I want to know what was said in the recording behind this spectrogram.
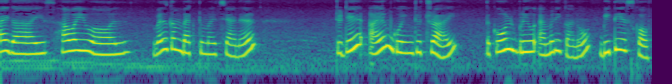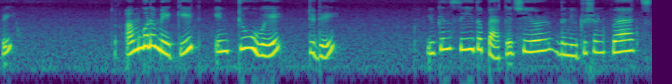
Hi guys, how are you all? Welcome back to my channel. Today I am going to try the cold brew americano BTS coffee. I'm gonna make it in two way today. You can see the package here, the nutrition facts,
